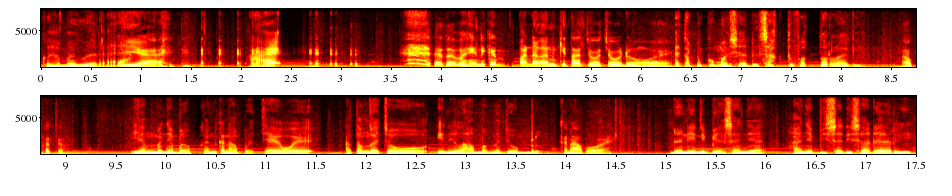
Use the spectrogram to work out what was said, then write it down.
suka sama gue iya. Eh tapi ini kan pandangan kita cowok-cowok dong woy. Eh tapi gue masih ada satu faktor lagi. Apa tuh Yang menyebabkan kenapa cewek Atau enggak cowok Ini lama ngejomblo kenapa woy? Dan ini biasanya hanya bisa disadari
